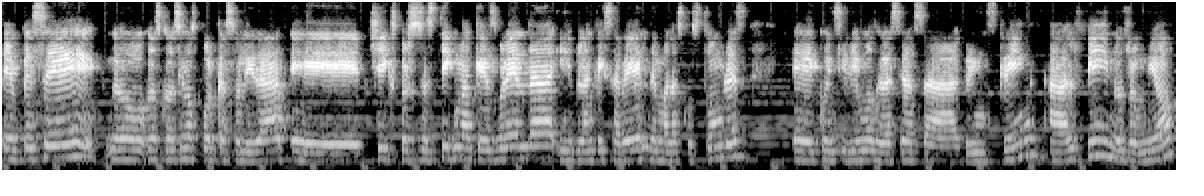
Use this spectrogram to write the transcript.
Empecé, nos conocimos por casualidad, eh, Chicks versus Estigma, que es Brenda, y Blanca Isabel de Malas Costumbres. Eh, coincidimos gracias a Green Screen, a Alfie, nos reunió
